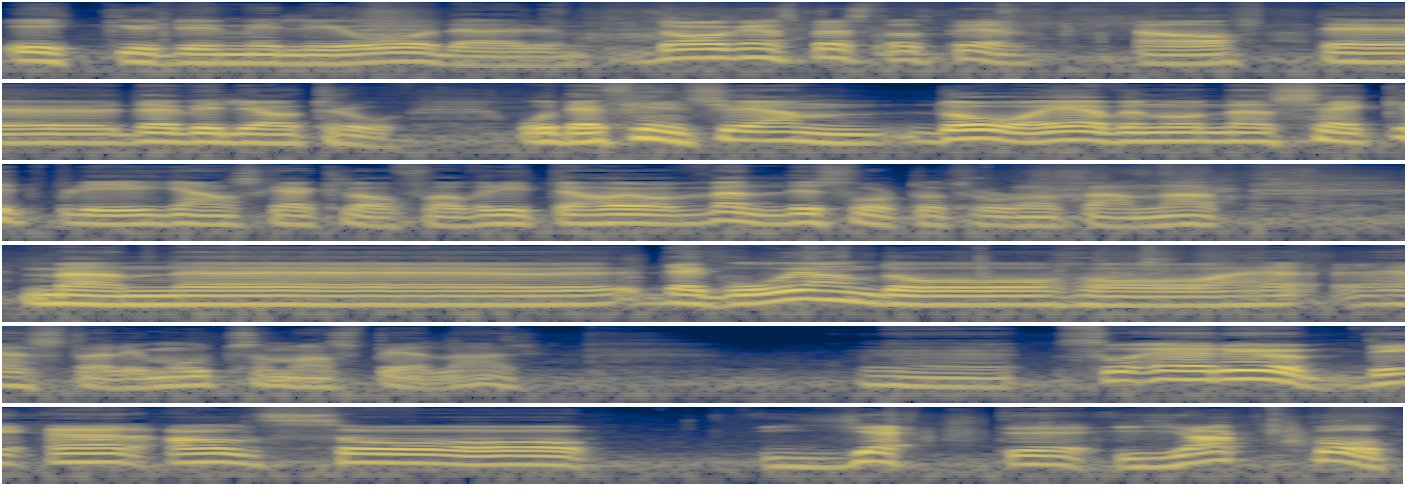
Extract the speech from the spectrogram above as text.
Ecu de Milio där. Dagens bästa spel. Ja, det, det vill jag tro. Och det finns ju ändå, även om den säkert blir ganska klar favorit, det har jag väldigt svårt att tro något annat. Men eh, det går ju ändå att ha hä- hästar emot som man spelar. Eh, Så är det ju. Det är alltså jättejackpot.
